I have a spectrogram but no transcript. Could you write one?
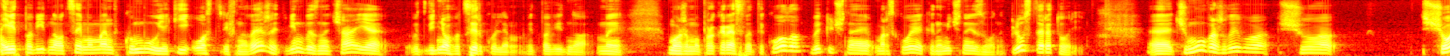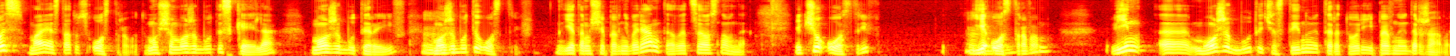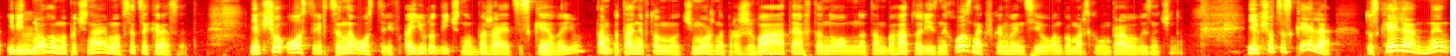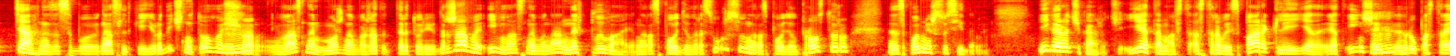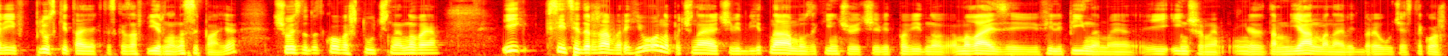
І відповідно, цей момент, кому який острів належить, він визначає від нього циркулем. Відповідно, ми можемо прокреслити коло виключної морської економічної зони, плюс території. Е, Чому важливо, що щось має статус острову? Тому що може бути скеля, може бути риф, може бути острів. Є там ще певні варіанти, але це основне. Якщо острів є островом, він е, може бути частиною території певної держави. І від Мгм. нього ми починаємо все це креслити. Якщо острів це не острів, а юридично вважається скелею, там питання в тому, чи можна проживати автономно, там багато різних ознак в Конвенції ООН по морському праву визначено. Якщо це скеля, то скеля не тягне за собою наслідки юридичні того, що власне можна вважати територією держави, і власне вона не впливає на розподіл ресурсу, на розподіл простору е, з поміж сусідами. І коротше кажучи, є там ос- острови Спарклі, є ряд інших Мгм. груп островів, плюс Китай, як ти сказав, вірно, насипає щось додаткове, штучне, нове. І всі ці держави регіону, починаючи від В'єтнаму, закінчуючи відповідно Малайзією, Філіппінами і іншими, е, там М'янма навіть бере участь також.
